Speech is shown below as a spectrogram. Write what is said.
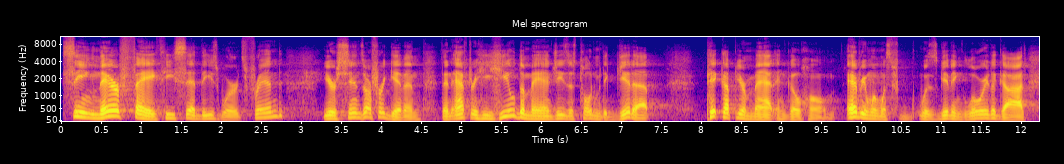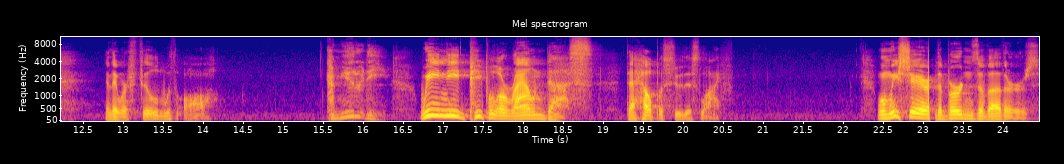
Seeing their faith, he said these words Friend, your sins are forgiven. Then, after he healed the man, Jesus told him to get up, pick up your mat, and go home. Everyone was, was giving glory to God, and they were filled with awe community. We need people around us to help us through this life. When we share the burdens of others,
